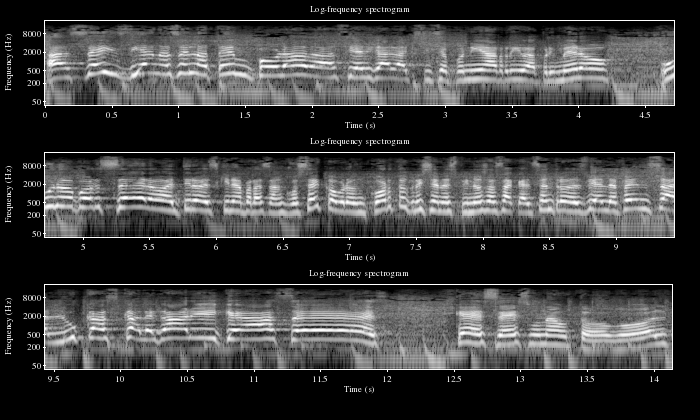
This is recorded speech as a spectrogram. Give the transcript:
a seis dianas en la temporada hacia el Galaxy. Se ponía arriba primero 1 por 0. El tiro de esquina para San José. Cobró en corto. Cristian Espinosa saca el centro, desvía el defensa. Lucas Calegari, ¿qué haces? ¿Qué es? ¿Es un autogol?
